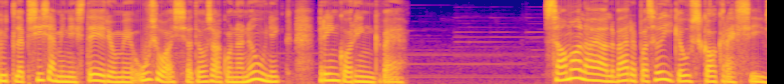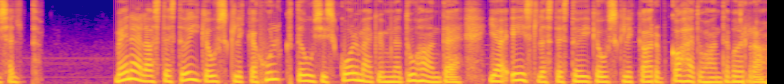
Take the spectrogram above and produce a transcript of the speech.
ütleb siseministeeriumi usuasjade osakonna nõunik Ringo Ringvee. samal ajal värbas õigeusk agressiivselt. Venelastest õigeusklike hulk tõusis kolmekümne tuhande ja eestlastest õigeusklike arv kahe tuhande võrra,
